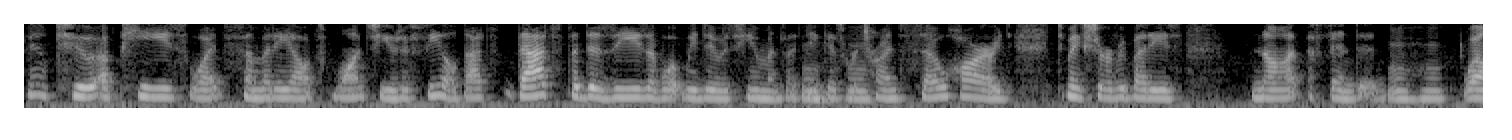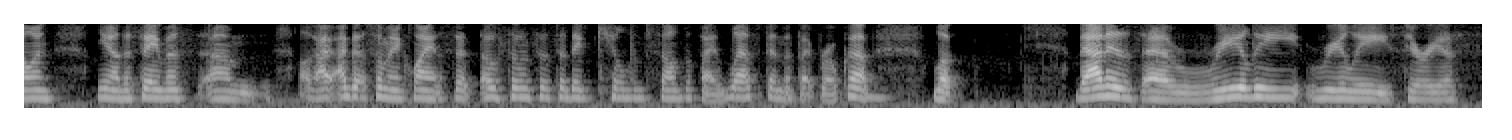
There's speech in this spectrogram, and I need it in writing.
Yeah. to appease what somebody else wants you to feel. That's that's the disease of what we do as humans. I think is Mm-hmm. we're trying so hard to make sure everybody's not offended. Well, and you know the famous. Um, I, I got so many clients that oh, so and so said they'd kill themselves if I left them, if I broke up. Look, that is a really, really serious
